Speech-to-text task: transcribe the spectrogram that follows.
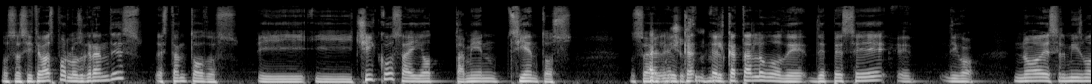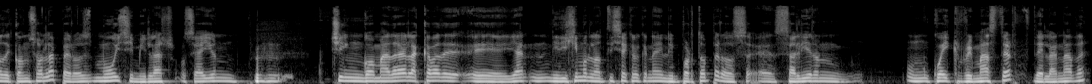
O sea, si te vas por los grandes, están todos. Y, chicos, hay también cientos. O sea, el, catálogo de, de PC, eh, digo, no es el mismo de consola, pero es muy similar. O sea, hay un, Chingomadral acaba de. Eh, ya ni dijimos la noticia, creo que nadie le importó, pero eh, salieron un Quake Remastered de la nada,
